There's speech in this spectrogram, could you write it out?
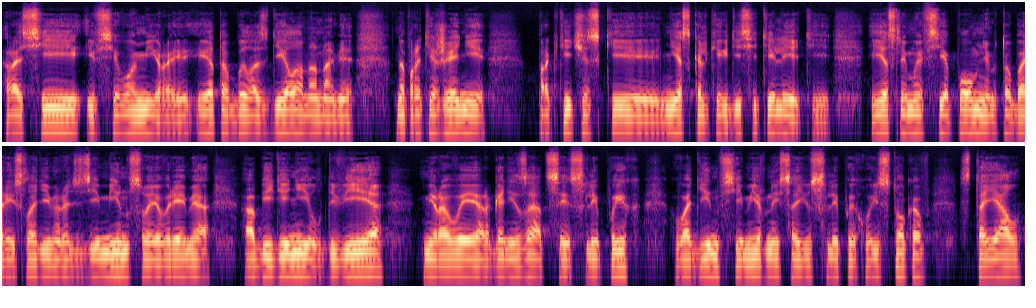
России и всего мира. И это было сделано нами на протяжении практически нескольких десятилетий. И если мы все помним, то Борис Владимирович Зимин в свое время объединил две мировые организации слепых в один Всемирный союз слепых. У истоков стоял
